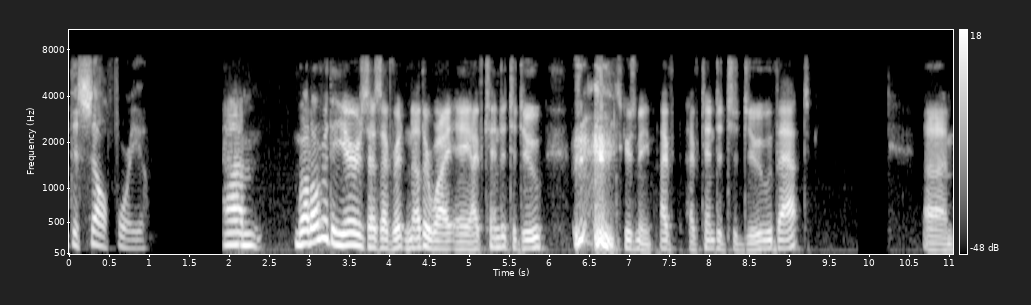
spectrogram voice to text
the sell for you? Um, well, over the years, as I've written other YA, I've tended to do, excuse me, I've I've tended to do that. Um,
